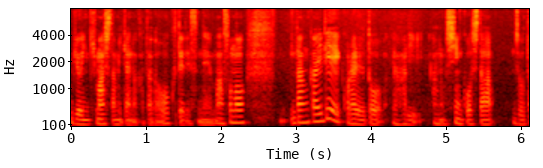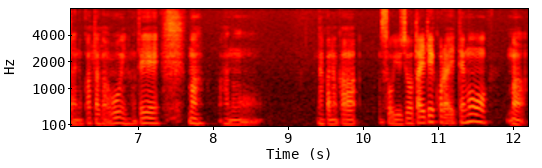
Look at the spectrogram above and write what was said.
う病院来ましたみたいな方が多くてですね、まあ、その段階で来られるとやはりあの進行した状態の方が多いので、まあ、あのなかなかそういう状態で来られても、まあ、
